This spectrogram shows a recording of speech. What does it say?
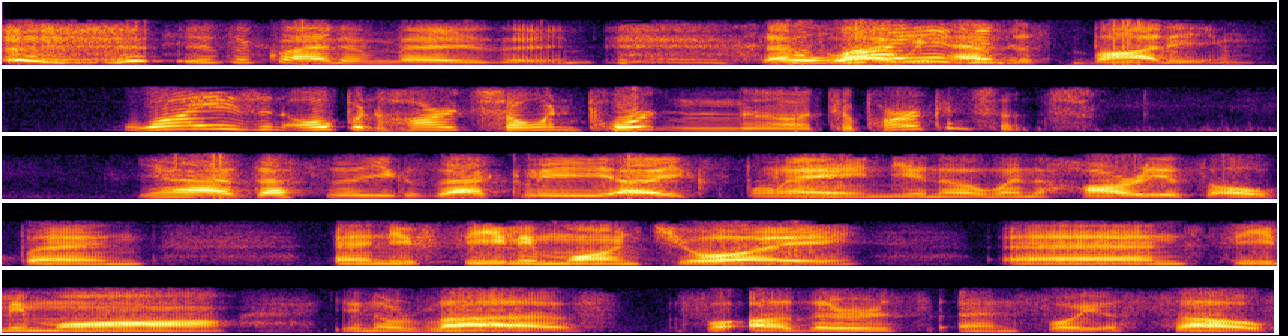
it's quite amazing. That's why, why we have this body. Why is an open heart so important uh, to Parkinson's? Yeah, that's exactly I explained. You know, when the heart is open and you're feeling more joy and feeling more, you know, love for others and for yourself,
